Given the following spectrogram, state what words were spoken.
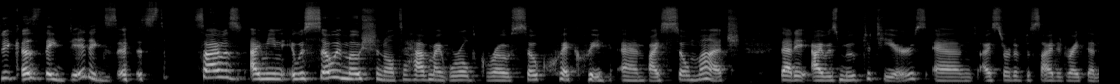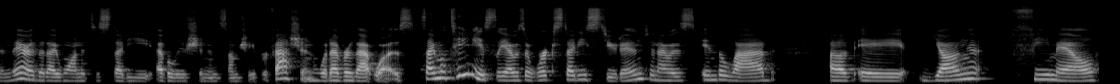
because they did exist. So I was, I mean, it was so emotional to have my world grow so quickly and by so much that it, I was moved to tears. And I sort of decided right then and there that I wanted to study evolution in some shape or fashion, whatever that was. Simultaneously, I was a work study student and I was in the lab of a young female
